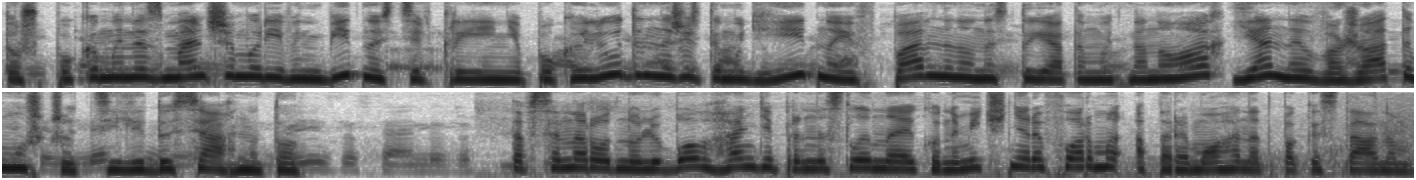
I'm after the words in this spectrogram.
Тож, поки ми не зменшимо рівень бідності в країні, поки люди не житимуть гідно і впевнено не стоятимуть на ногах, я не вважатиму, що цілі досягнуто. Та всенародну любов Ганді принесли не економічні реформи, а перемога над Пакистаном.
